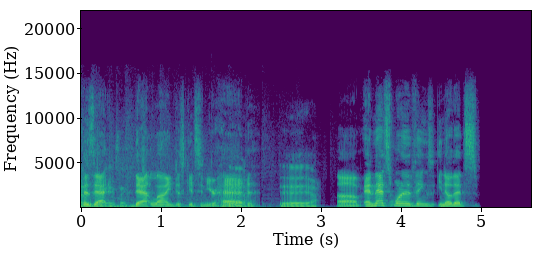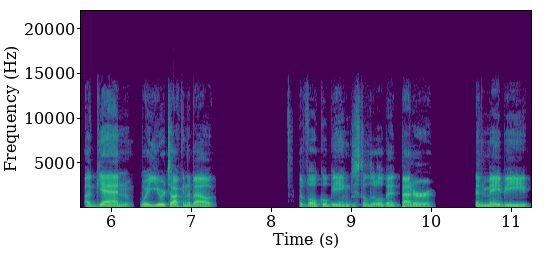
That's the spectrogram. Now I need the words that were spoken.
because that amazing. that line just gets in your head. Yeah, yeah, yeah. Um, and that's one of the things, you know, that's again where you were talking about the vocal being just a little bit better than maybe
